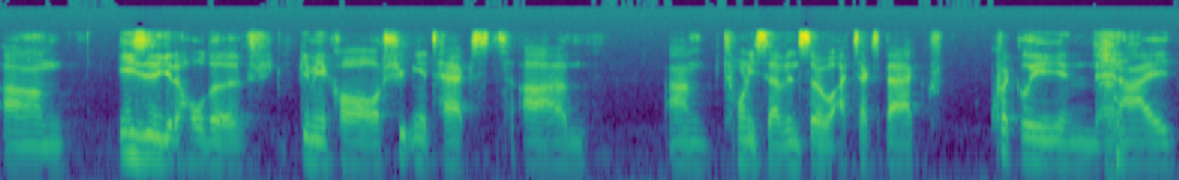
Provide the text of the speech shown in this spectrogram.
Um, easy to get a hold of. Give me a call, shoot me a text. Um, I'm 27, so I text back quickly, and, and I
